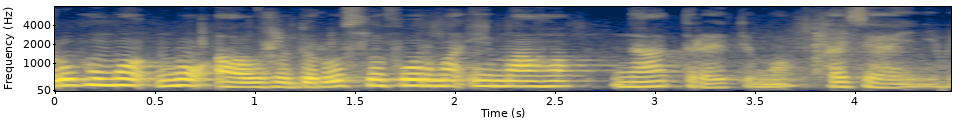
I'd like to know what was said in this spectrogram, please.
другому, ну а вже доросла форма імаго на третьому хазяїні.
